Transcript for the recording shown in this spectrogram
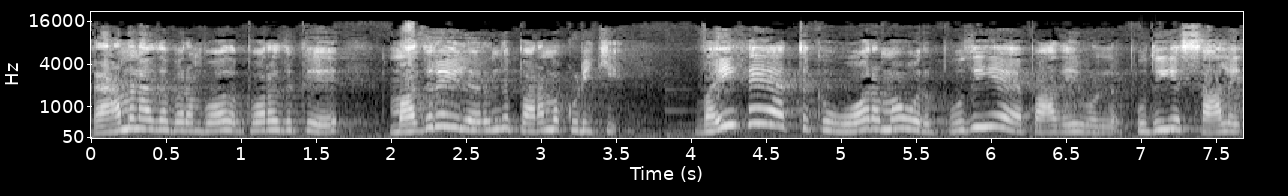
ராமநாதபுரம் போ போறதுக்கு மதுரையிலிருந்து பரமக்குடிக்கு வைகை ஆத்துக்கு ஓரமா ஒரு புதிய பாதை ஒன்று புதிய சாலை.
